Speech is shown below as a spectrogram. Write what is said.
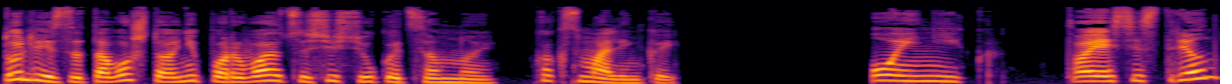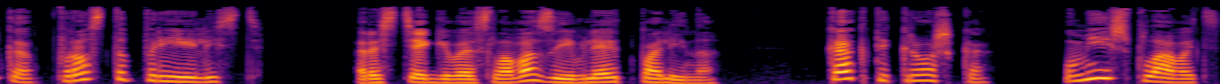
то ли из-за того, что они порываются сюсюкать со мной, как с маленькой. «Ой, Ник, твоя сестренка просто прелесть!» Растягивая слова, заявляет Полина. «Как ты, крошка? Умеешь плавать?»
